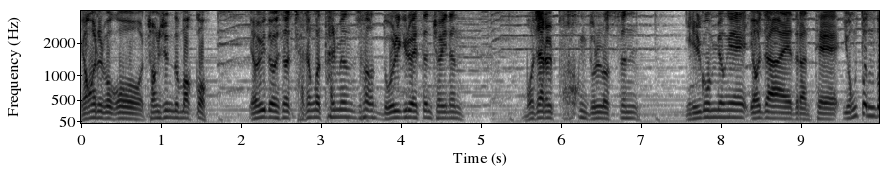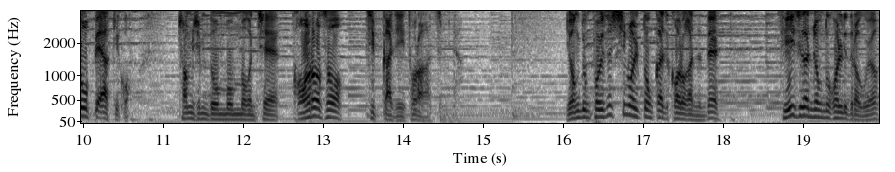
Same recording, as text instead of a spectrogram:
영화를 보고 점심도 먹고 여의도에서 자전거 탈면서 놀기로 했던 저희는 모자를 푹 눌러 쓴 일곱 명의 여자애들한테 용돈도 빼앗기고 점심도 못 먹은 채 걸어서 집까지 돌아갔습니다. 영등포에서 신월동까지 걸어갔는데 3시간 정도 걸리더라고요.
